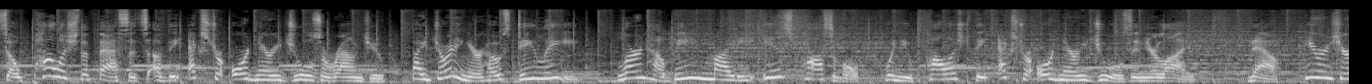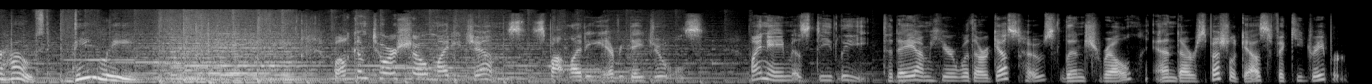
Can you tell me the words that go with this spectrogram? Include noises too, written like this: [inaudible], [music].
So polish the facets of the extraordinary jewels around you by joining your host, Dee Lee. Learn how being mighty is possible when you polish the extraordinary jewels in your life. Now, here is your host, Dee Lee. Welcome to our show, Mighty Gems, spotlighting everyday jewels. My name is Dee Lee. Today I'm here with our guest host, Lynn Sherrill, and our special guest, Vicki Draper.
